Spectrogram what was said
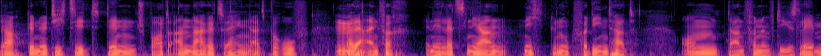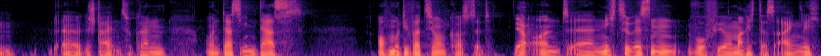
ja, genötigt sieht, den Sport an den Nagel zu hängen als Beruf, mhm. weil er einfach in den letzten Jahren nicht genug verdient hat, um da ein vernünftiges Leben äh, gestalten zu können und dass ihn das auch Motivation kostet. Ja. Und äh, nicht zu wissen, wofür mache ich das eigentlich.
